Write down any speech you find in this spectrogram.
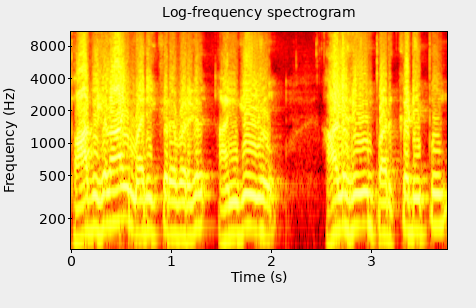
பாவிகளாய் மறிக்கிறவர்கள் அங்கேயும் அழுகையும் பற்கடிப்பும்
